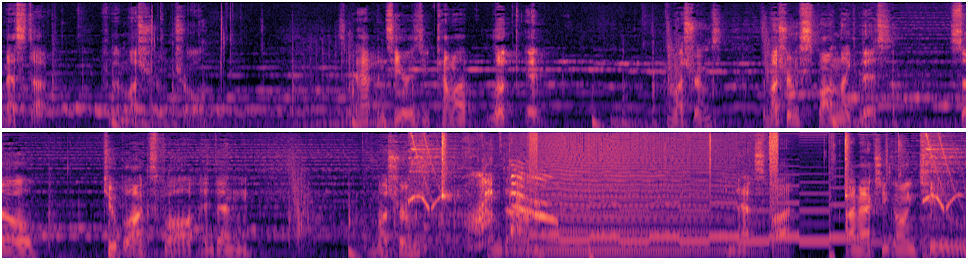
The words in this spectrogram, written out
messed up for the mushroom troll. So what happens here is you come up, look at the mushrooms. The mushrooms spawn like this. So two blocks fall and then mushrooms come down in that spot. I'm actually going to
